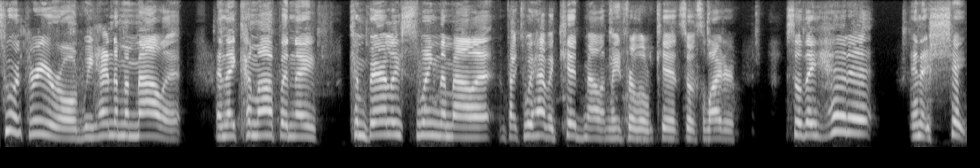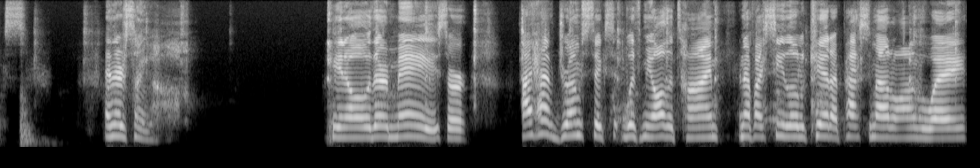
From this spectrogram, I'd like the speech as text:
two or three year old, we hand them a mallet and they come up and they can barely swing the mallet. In fact, we have a kid mallet made for a little kid, so it's lighter. So they hit it and it shakes. And they're just like, you know, they're amazed. Or I have drumsticks with me all the time. And if I see a little kid, I pass them out along the way.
